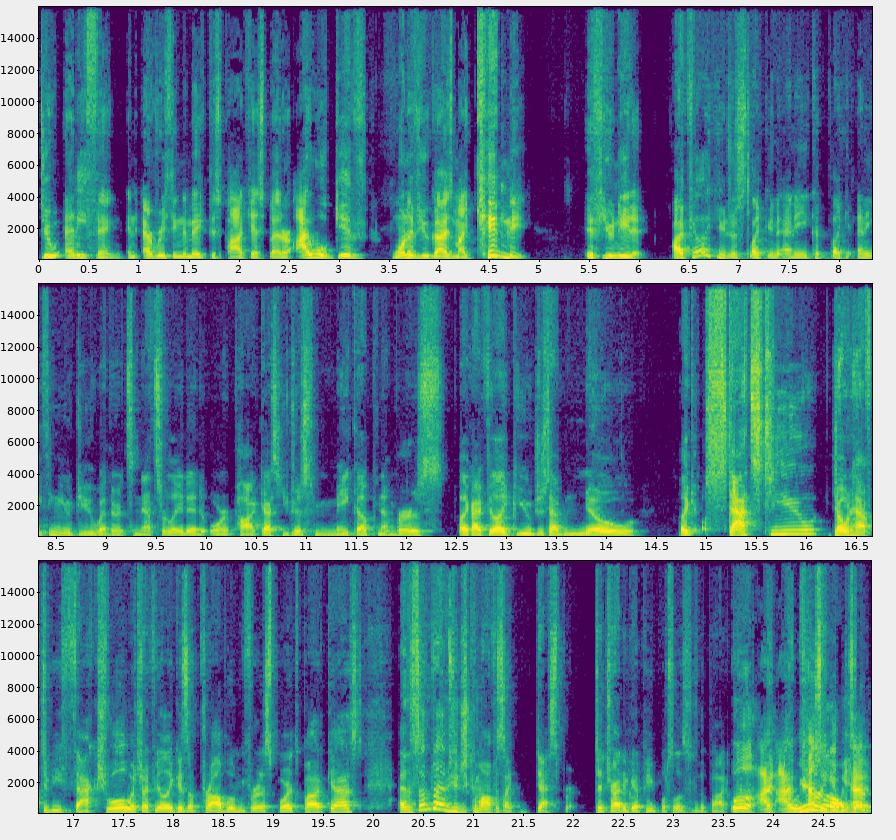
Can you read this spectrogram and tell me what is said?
do anything and everything to make this podcast better. I will give one of you guys my kidney if you need it. I feel like you just like in any like anything you do, whether it's Nets related or podcast, you just make up numbers. Like I feel like you just have no like stats to you don't have to be factual, which I feel like is a problem for a sports podcast. And sometimes you just come off as like desperate to try to get people to listen to the podcast. Well, I, I'm So telling you, I'll we say. have.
